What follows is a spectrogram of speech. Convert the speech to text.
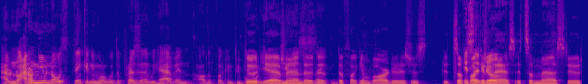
I don't know. I don't even know what to think anymore with the president we have and all the fucking people. Dude, working yeah, man, the, It's the the fucking VAR, dude, it's just it's a It's fucking joke. mess. It's a mess, dude.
